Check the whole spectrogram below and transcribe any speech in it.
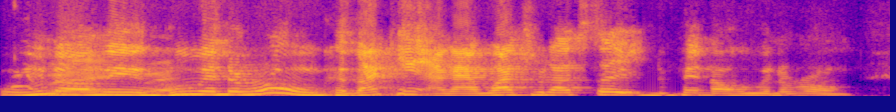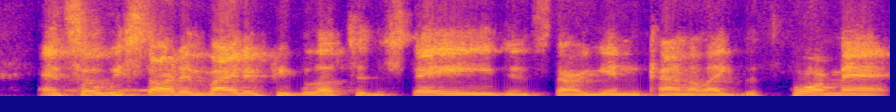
you know right, what I mean? Right. Who in the room? Because I can't. I gotta watch what I say, depending on who in the room. And so we started inviting people up to the stage and start getting kind of like this format.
